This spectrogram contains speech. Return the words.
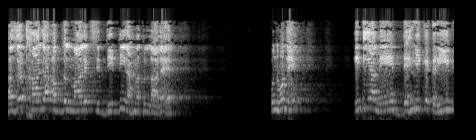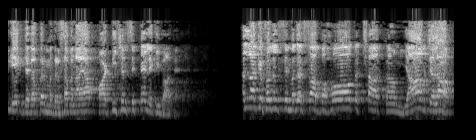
حضرت خواجہ عبد المالک صدیقی رحمت اللہ علیہ، انہوں نے انڈیا میں دہلی کے قریب ایک جگہ پر مدرسہ بنایا۔ پارٹیشن سے پہلے کی بات ہے۔ اللہ کے فضل سے مدرسہ بہت اچھا کامیاب چلا۔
